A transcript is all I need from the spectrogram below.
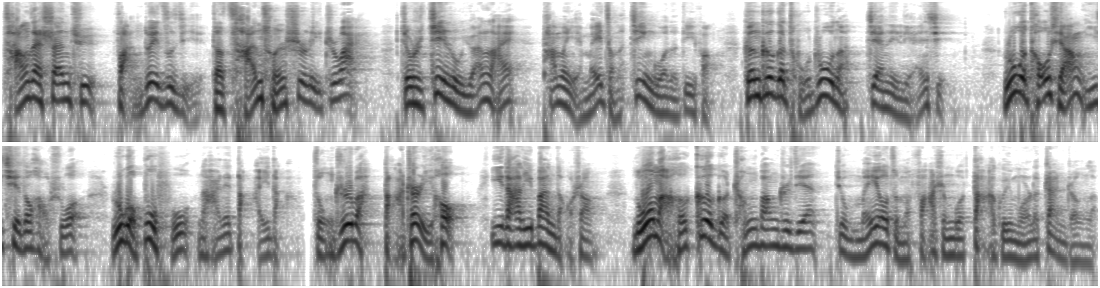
藏在山区反对自己的残存势力之外，就是进入原来。他们也没怎么进过的地方，跟各个土著呢建立联系。如果投降，一切都好说；如果不服，那还得打一打。总之吧，打这儿以后，意大利半岛上，罗马和各个城邦之间就没有怎么发生过大规模的战争了。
